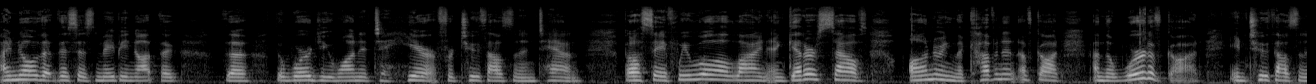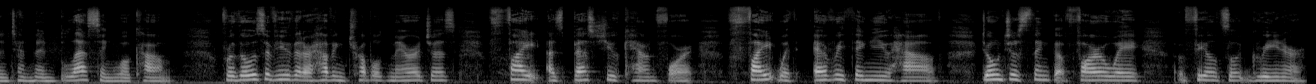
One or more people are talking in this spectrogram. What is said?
I know that this is maybe not the, the, the word you wanted to hear for 2010, but I'll say if we will align and get ourselves honoring the covenant of God and the word of God in 2010, then blessing will come. For those of you that are having troubled marriages, fight as best you can for it. Fight with everything you have. Don't just think that faraway fields look greener.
